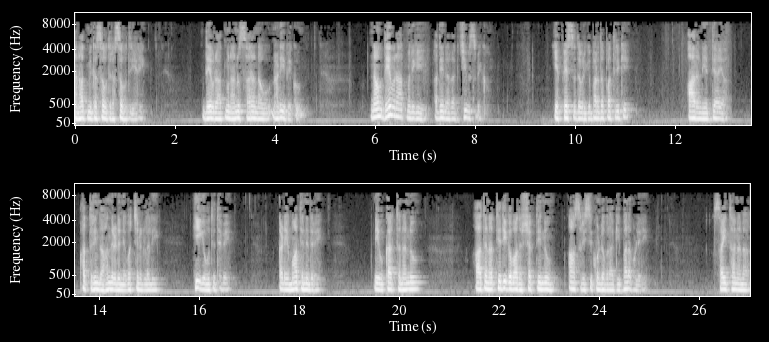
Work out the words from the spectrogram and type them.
ನನಾತ್ಮಿಕ ಸಹೋದರ ಸಹೋದರಿಯರೇ, ದೇವರ ಆತ್ಮನ ಅನುಸಾರ ನಾವು ನಡೆಯಬೇಕು. ನಾವು ದೇವರ ಆತ್ಮನಿಗೆ ಅಧೀನರಾಗಿ ಜೀವಿಸಬೇಕು. ಎಫ್ಎಸ್ದವರಿಗೆ ಬರೆದ ಪತ್ರಿಕೆ ಆರನೇ ಅಧ್ಯಾಯ ಹತ್ತರಿಂದ ಹನ್ನೆರಡನೇ ವಚನಗಳಲ್ಲಿ ಹೀಗೆ ಓದಿದ್ದೇವೆ ಕಡೆ ಮಾತೆನೆಂದರೆ ನೀವು ಕರ್ತನನ್ನು, ಆತನ ಅತ್ಯಧಿಕವಾದ ಶಕ್ತಿಯನ್ನು ಆಶ್ರಯಿಸಿಕೊಂಡವರಾಗಿ ಬಲಗೊಳ್ಳಿರಿ. ಸೈಥಾನನ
